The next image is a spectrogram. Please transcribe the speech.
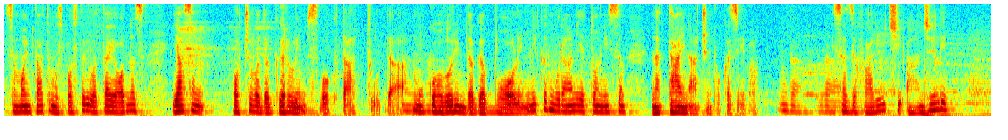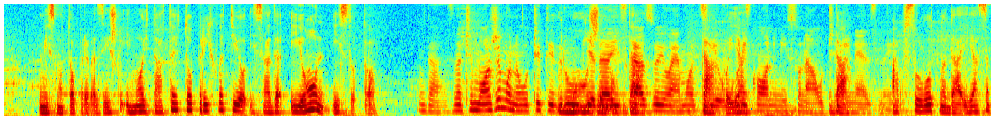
sa mojim tatom uspostavila taj odnos, ja sam počela da grlim svog tatu, da mu govorim da ga volim. Nikad mu ranije to nisam na taj način pokazivala. Da, da. I sad, zahvaljujući Anđeli, mi smo to prevazišli i moj tata je to prihvatio i sada i on isto to. Da, znači možemo naučiti druge Možemo, da da. iskazuju emocije Tako, ja- ukoliko oni nisu naučeni Da, i ne znaju. apsolutno da. I ja sam,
